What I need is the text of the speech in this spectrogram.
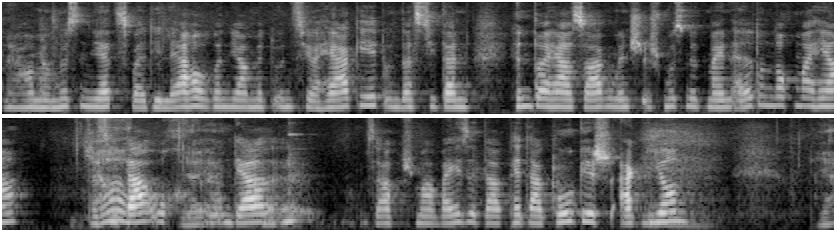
naja, wir müssen jetzt, weil die Lehrerin ja mit uns hierher geht und dass die dann hinterher sagen, Mensch, ich muss mit meinen Eltern noch mal her, dass ja. sie da auch ja, ja. in der, mhm. Sag ich mal, Weise da pädagogisch agieren. Mhm ja,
